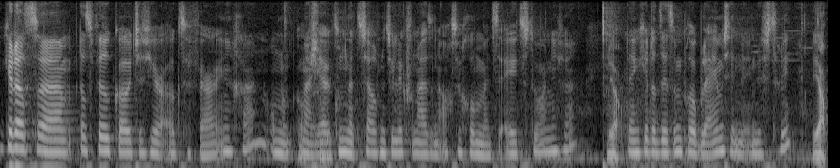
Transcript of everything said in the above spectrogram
Denk je dat, eh, dat veel coaches hier ook te ver in gaan? Omdat, nou, jij komt net zelf natuurlijk vanuit een achtergrond met eetstoornissen. Ja. Denk je dat dit een probleem is in de industrie? Ja,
